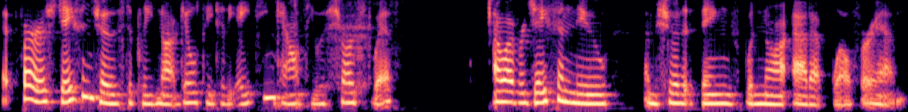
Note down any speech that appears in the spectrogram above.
At first, Jason chose to plead not guilty to the 18 counts he was charged with. However, Jason knew, I'm sure, that things would not add up well for him.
